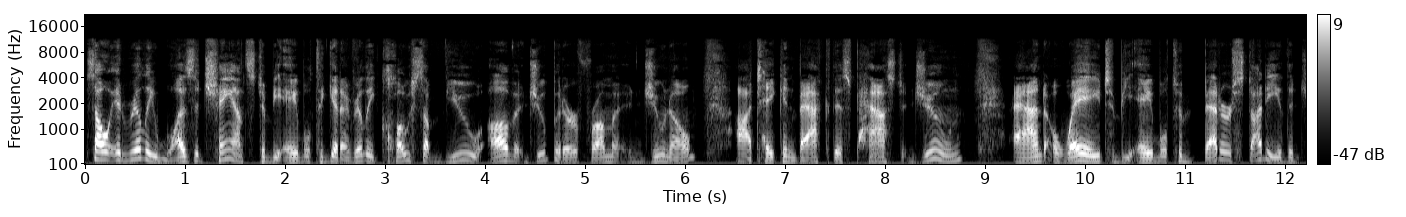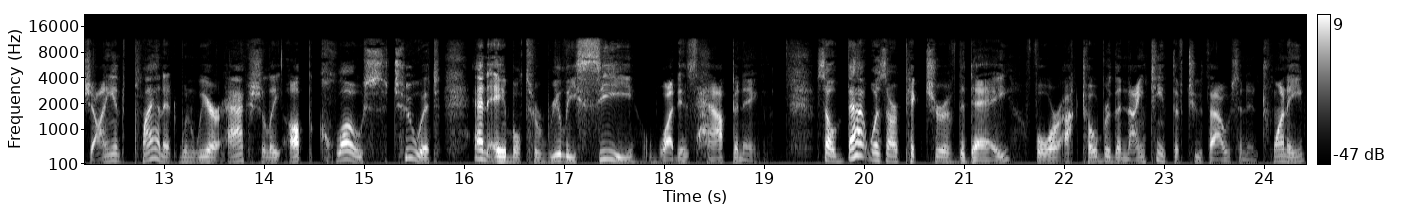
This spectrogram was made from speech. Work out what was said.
So it really was a chance to be able to get a really close up view of Jupiter from Juno uh, taken back this past June and a way to be able to better study the giant planet when we are actually up close to it and able to really see what is happening. So that was our picture of the day for October the 19th of 2020.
